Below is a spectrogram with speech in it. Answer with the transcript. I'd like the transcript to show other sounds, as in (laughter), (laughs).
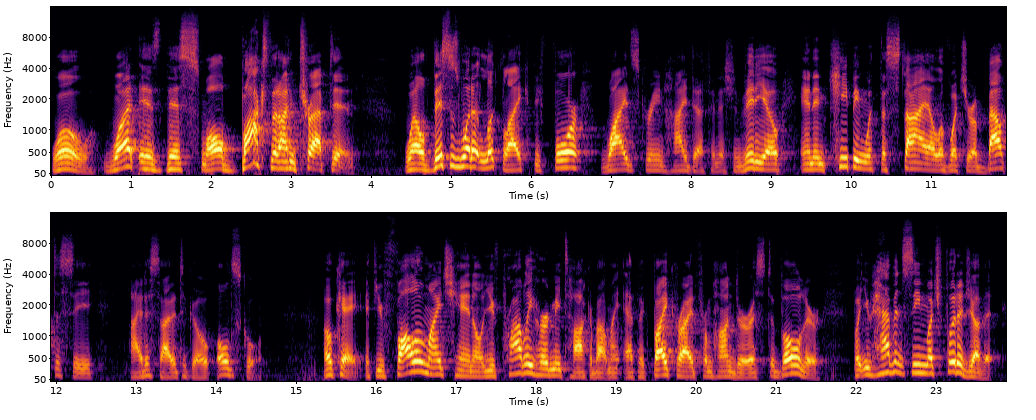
Whoa, what is this small box that I'm trapped in? Well, this is what it looked like before widescreen high definition video, and in keeping with the style of what you're about to see, I decided to go old school. Okay, if you follow my channel, you've probably heard me talk about my epic bike ride from Honduras to Boulder, but you haven't seen much footage of it.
